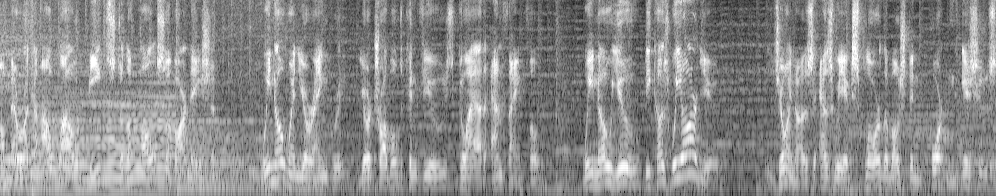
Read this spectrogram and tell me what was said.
America Out Loud beats to the pulse of our nation. We know when you're angry, you're troubled, confused, glad, and thankful. We know you because we are you. Join us as we explore the most important issues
